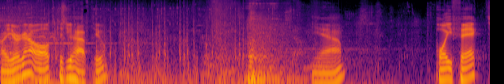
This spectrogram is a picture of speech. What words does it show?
All right, you're gonna ult because you have to. Yeah. Perfect.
